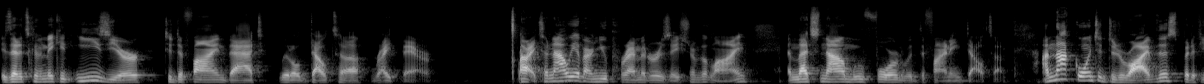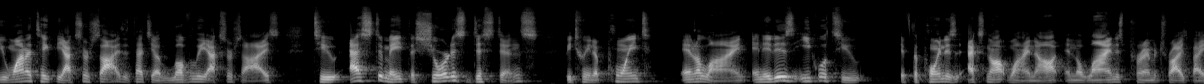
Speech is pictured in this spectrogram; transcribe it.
is that it's going to make it easier to define that little delta right there. All right, so now we have our new parameterization of the line, and let's now move forward with defining delta. I'm not going to derive this, but if you want to take the exercise, it's actually a lovely exercise to estimate the shortest distance between a point and a line, and it is equal to, if the point is x naught, y naught, and the line is parameterized by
